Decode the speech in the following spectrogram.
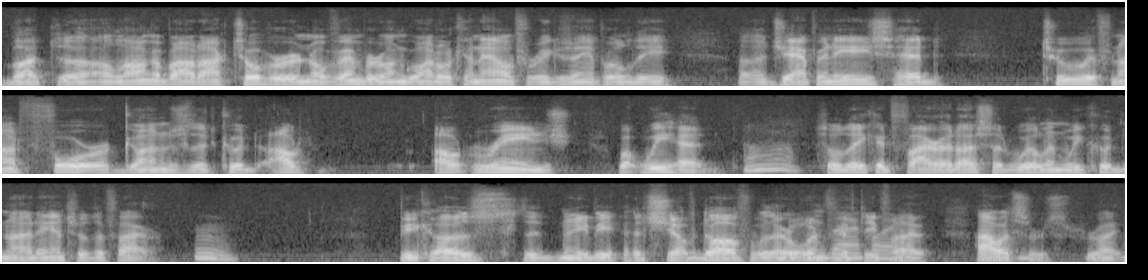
But uh, along about October or November on Guadalcanal, for example, the uh, Japanese had two, if not four, guns that could out outrange what we had. Oh. So they could fire at us at will, and we could not answer the fire. Hmm. Because the Navy had shoved off with our Exactly. 155 mm-hmm. howitzers, mm-hmm. right.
